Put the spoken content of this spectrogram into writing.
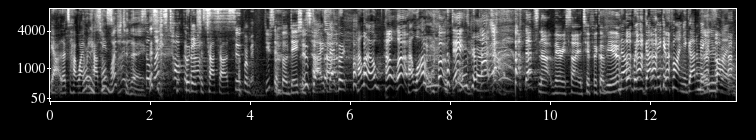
yeah that's how why we Learning have so these. much today. So let's talk about Bodacious tatas. Superman. You said bodacious I said, but hello. Hello. Hello. Bodacious Okay. tatas. That's not very scientific of you. No, but you got to make it fun. You got to make There it you fun.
